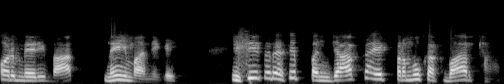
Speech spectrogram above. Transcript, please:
और मेरी बात नहीं मानी गई। इसी तरह से पंजाब का एक प्रमुख अखबार था,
